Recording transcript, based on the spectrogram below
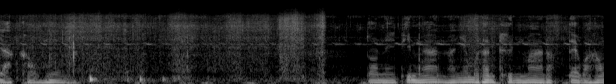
อยากเข่าแห้งตอนนี้ทีมงานนะยังไม่ทันขึ้นมาหรอกแต่ว่าเฮา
